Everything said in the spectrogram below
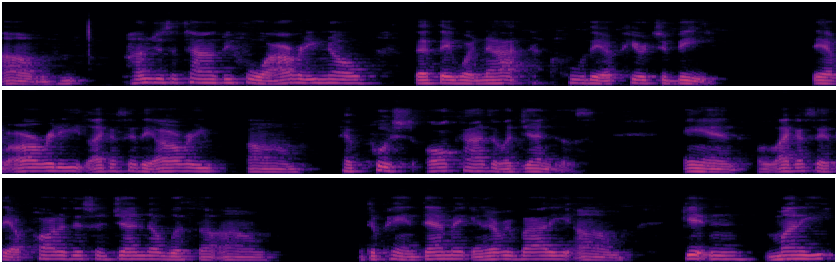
um, hundreds of times before. I already know that they were not who they appeared to be. They have already, like I said, they already um, have pushed all kinds of agendas. And like I said, they are part of this agenda with the um, the pandemic and everybody um, getting money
